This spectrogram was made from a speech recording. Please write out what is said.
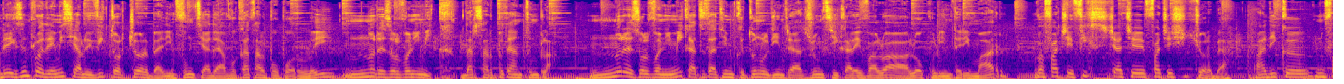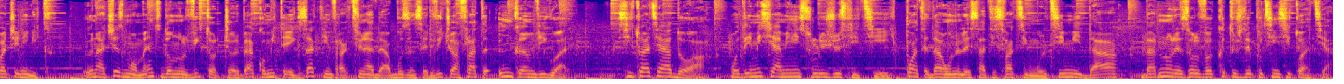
De exemplu, demisia lui Victor Ciorbea din funcția de avocat al poporului nu rezolvă nimic, dar s-ar putea întâmpla. Nu rezolvă nimic atâta timp cât unul dintre adjuncții care îi va lua locul interimar va face fix ceea ce face și Ciorbea, adică nu face nimic. În acest moment, domnul Victor Ciorbea comite exact infracțiunea de abuz în serviciu aflată încă în vigoare. Situația a doua. O demisie a ministrului justiției. Poate da unele satisfacții mulțimii, da, dar nu rezolvă câtuși de puțin situația.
